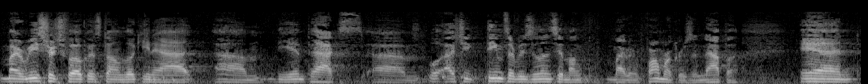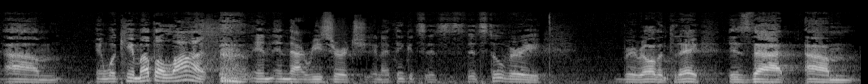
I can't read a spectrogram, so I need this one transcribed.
my research focused on looking at um, the impacts, um, well, actually, themes of resiliency among migrant farm workers in Napa. And um, and what came up a lot in, in that research, and I think it's, it's, it's still very, very relevant today, is that um,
